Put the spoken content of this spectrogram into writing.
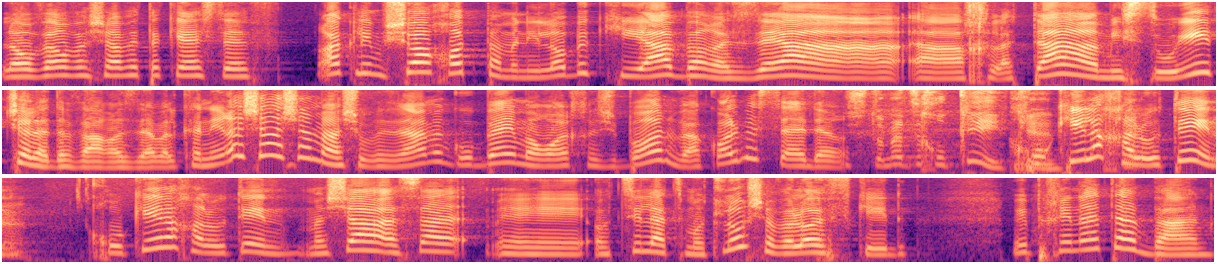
לעובר ושב את הכסף. רק למשוך, עוד פעם, אני לא בקיאה ברזי ההחלטה המיסויית של הדבר הזה, אבל כנראה שהיה שם משהו, וזה היה מגובה עם הרואה חשבון, והכל בסדר. זאת אומרת, זה חוקי. חוקי כן. לחלוטין, כן. חוקי לחלוטין. משל עשה, אה, הוציא לעצמו תלוש, אבל לא הפקיד. מבחינת הבנק,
